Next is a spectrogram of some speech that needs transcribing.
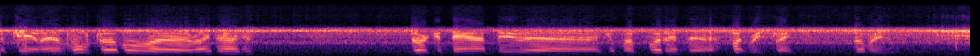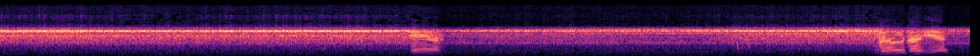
Okay, I'm having a little trouble uh, right now. Just working down to uh, get my foot in the foot restraints for some reason. Yeah. No, not yet.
